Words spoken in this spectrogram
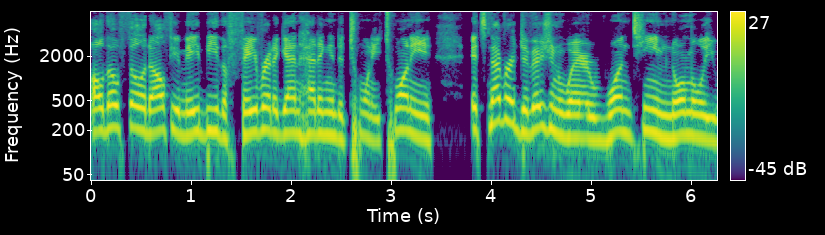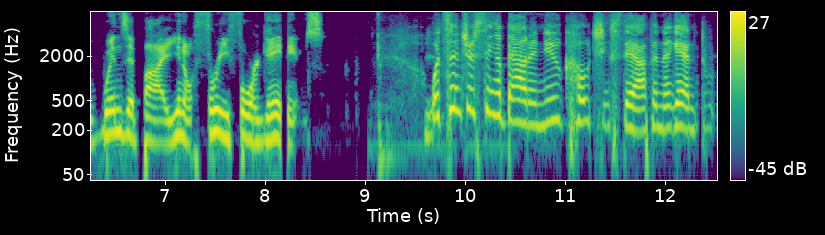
although Philadelphia may be the favorite again heading into 2020, it's never a division where one team normally wins it by you know three, four games. What's interesting about a new coaching staff, and again, th-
